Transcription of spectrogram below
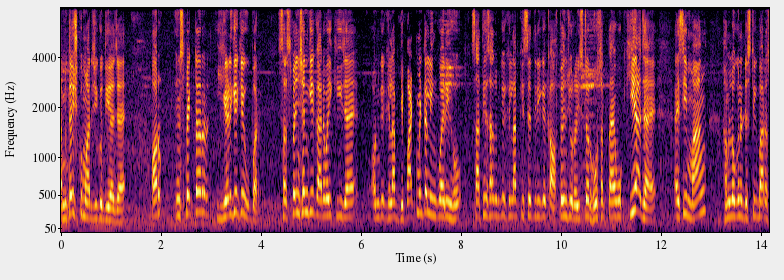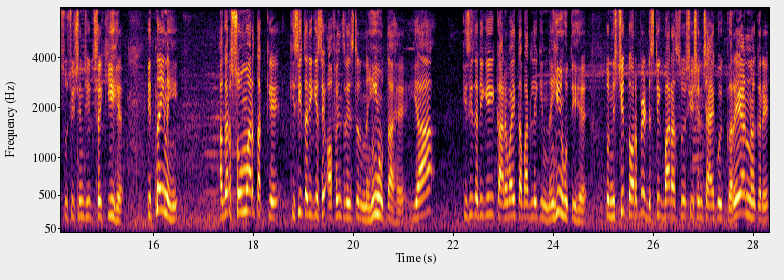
अमितेश कुमार जी को दिया जाए और इंस्पेक्टर येड़गे के ऊपर सस्पेंशन की कार्रवाई की जाए और उनके खिलाफ डिपार्टमेंटल इंक्वायरी हो, साथ ही साथ उनके खिलाफ किसी तरीके का ऑफेंस जो रजिस्टर हो सकता है वो किया जाए, ऐसी मांग हम लोगों ने डिस्ट्रिक्ट बार एसोसिएशन से की है। इतना ही नहीं, अगर सोमवार तक के किसी तरीके से ऑफेंस रजिस्टर नहीं होता है या किसी तरीके की कार्रवाई तबादले की नहीं होती है तो निश्चित तौर पे डिस्ट्रिक्ट बार एसोसिएशन चाहे कोई करे या न करे,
